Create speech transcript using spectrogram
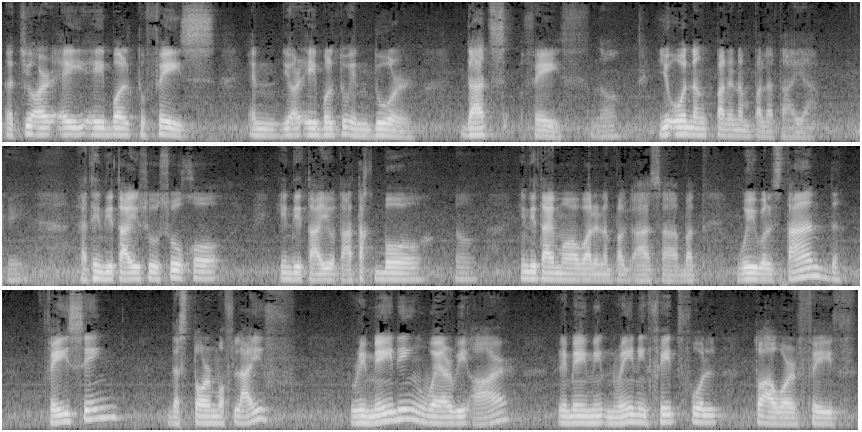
that you are able to face, and you are able to endure. That's faith. No? Yun ang pananampalataya. Okay? At hindi tayo susuko, hindi tayo tatakbo, no? hindi tayo mawawala ng pag-asa, but we will stand facing the storm of life, remaining where we are, remaining, remaining faithful to our faith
